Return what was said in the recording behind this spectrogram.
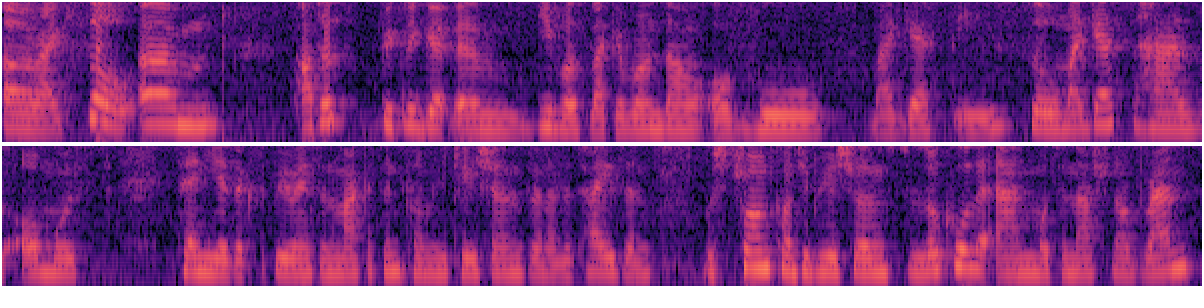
All right. So um, I'll just quickly get um, give us like a rundown of who my guest is. So my guest has almost 10 years experience in marketing communications and advertising with strong contributions to local and multinational brands.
